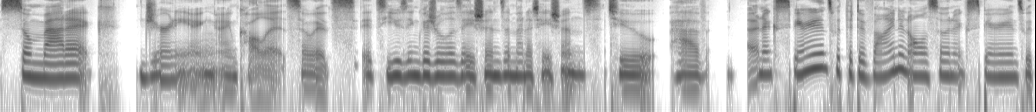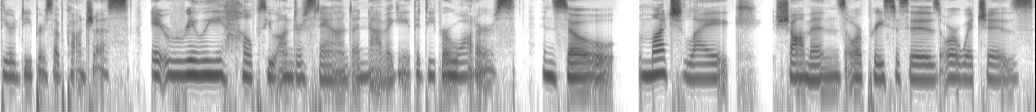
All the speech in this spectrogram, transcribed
somatic journeying i call it so it's it's using visualizations and meditations to have an experience with the divine and also an experience with your deeper subconscious it really helps you understand and navigate the deeper waters and so, much like shamans or priestesses or witches,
